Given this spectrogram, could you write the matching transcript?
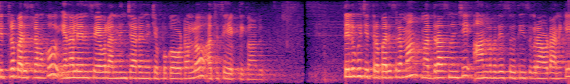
చిత్ర పరిశ్రమకు ఎనలేని సేవలు అందించారని చెప్పుకోవడంలో అతిశయోక్తి కాదు. తెలుగు చిత్ర పరిశ్రమ మద్రాసు నుంచి ఆంధ్రప్రదేశ్కు తీసుకురావడానికి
